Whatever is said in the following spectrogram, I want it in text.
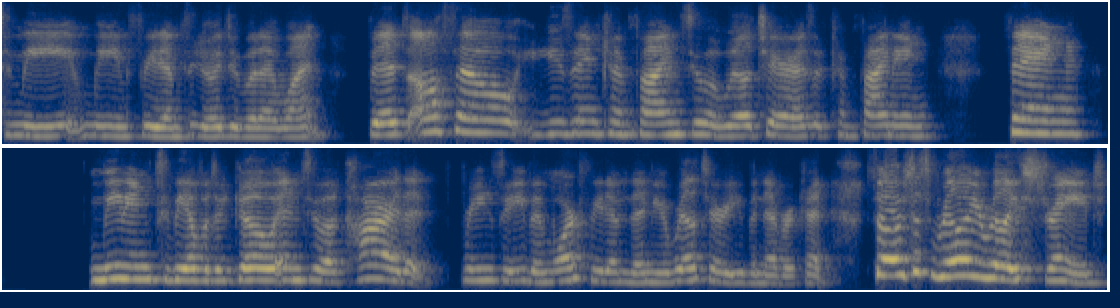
to me mean freedom to go do what I want, but it's also using confined to a wheelchair as a confining thing, meaning to be able to go into a car that brings you even more freedom than your wheelchair even ever could. So it was just really, really strange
